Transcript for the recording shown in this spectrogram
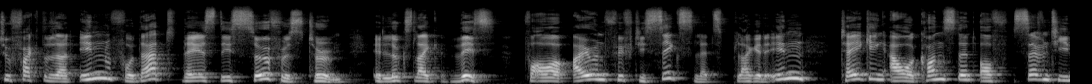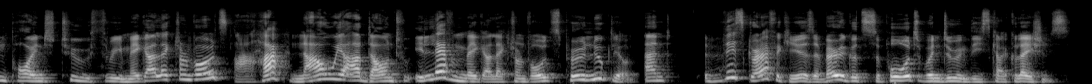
to factor that in. For that, there is this surface term. It looks like this. For our iron 56, let's plug it in. Taking our constant of 17.23 mega electron volts, aha, now we are down to 11 mega electron volts per nucleon. And this graphic here is a very good support when doing these calculations.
